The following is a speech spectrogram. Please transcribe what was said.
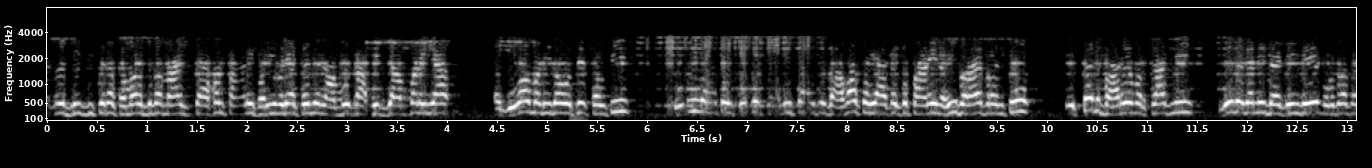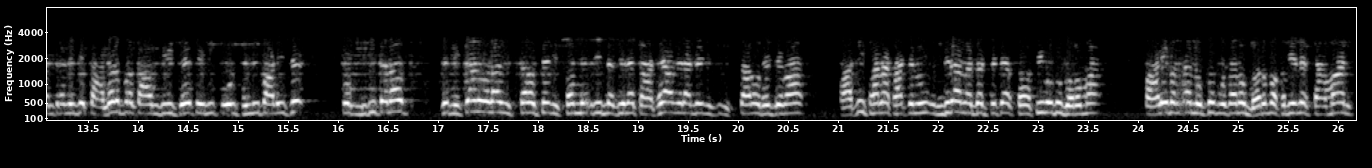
અને બ્રિજ નીચેના સમગ્ર માર્ગ ત્યાં પણ પાણી ફરી વળ્યા છે અને લાંબો ટ્રાફિક જામ પણ અહીંયા જોવા મળી રહ્યો છે. સૌથી મોટી વાત એ છે કે પાલિકાએ જે દાવા કર્યા હતા કે પાણી નહીં ભરાય, પરંતુ એક જ ભારે વરસાદની બે જગ્યાની બેટિંગે વડોદરા તંત્રની જે કાગળ પર કામગીરી છે, તેની પોલ ખુલ્લી પાડી છે. તો બીજી તરફ જે નીચાણવાળા વિસ્તારો છે વિશ્વમેરી નદીના કાંઠે આવેલા જે વિસ્તારો છે, જેમાં પાટીખાના ખાતેનું ઇન્દિરાનગર છે, ત્યાં સૌથી વધુ ઘરોમાં પાણી ભરતા લોકો પોતાનું ઘર, વખરી અને સામાન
